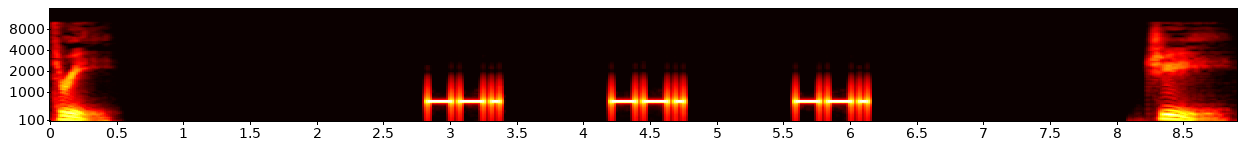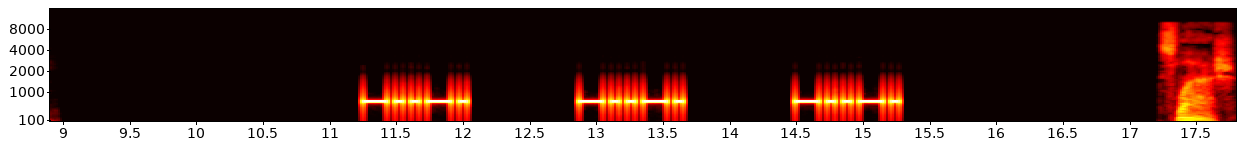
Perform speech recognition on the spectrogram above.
Three. G. Slash.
